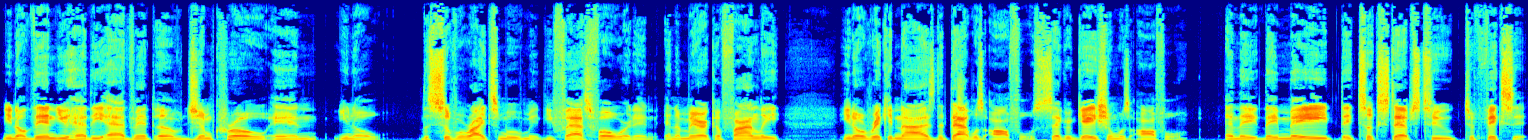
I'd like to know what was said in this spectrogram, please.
You know, then you had the advent of Jim Crow and, you know, the civil rights movement. You fast forward and, and America finally, you know, recognized that that was awful. Segregation was awful. And they, they made, they took steps to, to fix it.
